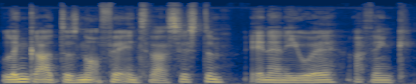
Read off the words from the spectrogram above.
Lingard does not fit into that system in any way. I think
